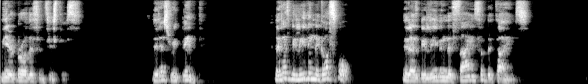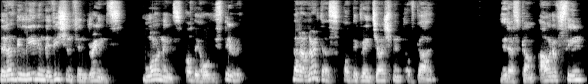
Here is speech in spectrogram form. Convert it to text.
Dear brothers and sisters, let us repent. Let us believe in the gospel. Let us believe in the signs of the times. Let us believe in the visions and dreams, warnings of the Holy Spirit that alert us of the great judgment of God. Let us come out of sin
